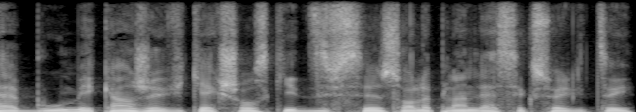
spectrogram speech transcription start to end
tabou, mais quand je vis quelque chose qui est difficile sur le plan de la sexualité,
